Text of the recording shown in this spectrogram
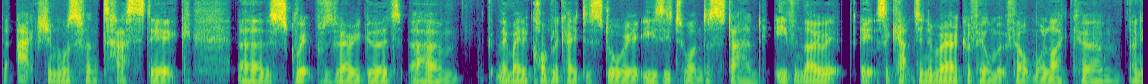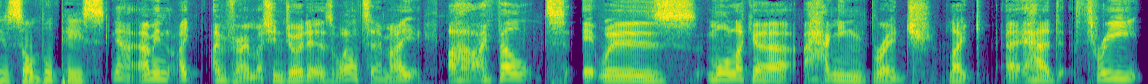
The action was fantastic. Uh, the script was very good. Um, they made a complicated story easy to understand. Even though it, it's a Captain America film, it felt more like um, an ensemble piece. Yeah, I mean, I, I very much enjoyed it as well, Tim. I I felt it was more like a hanging bridge. Like uh, it had three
